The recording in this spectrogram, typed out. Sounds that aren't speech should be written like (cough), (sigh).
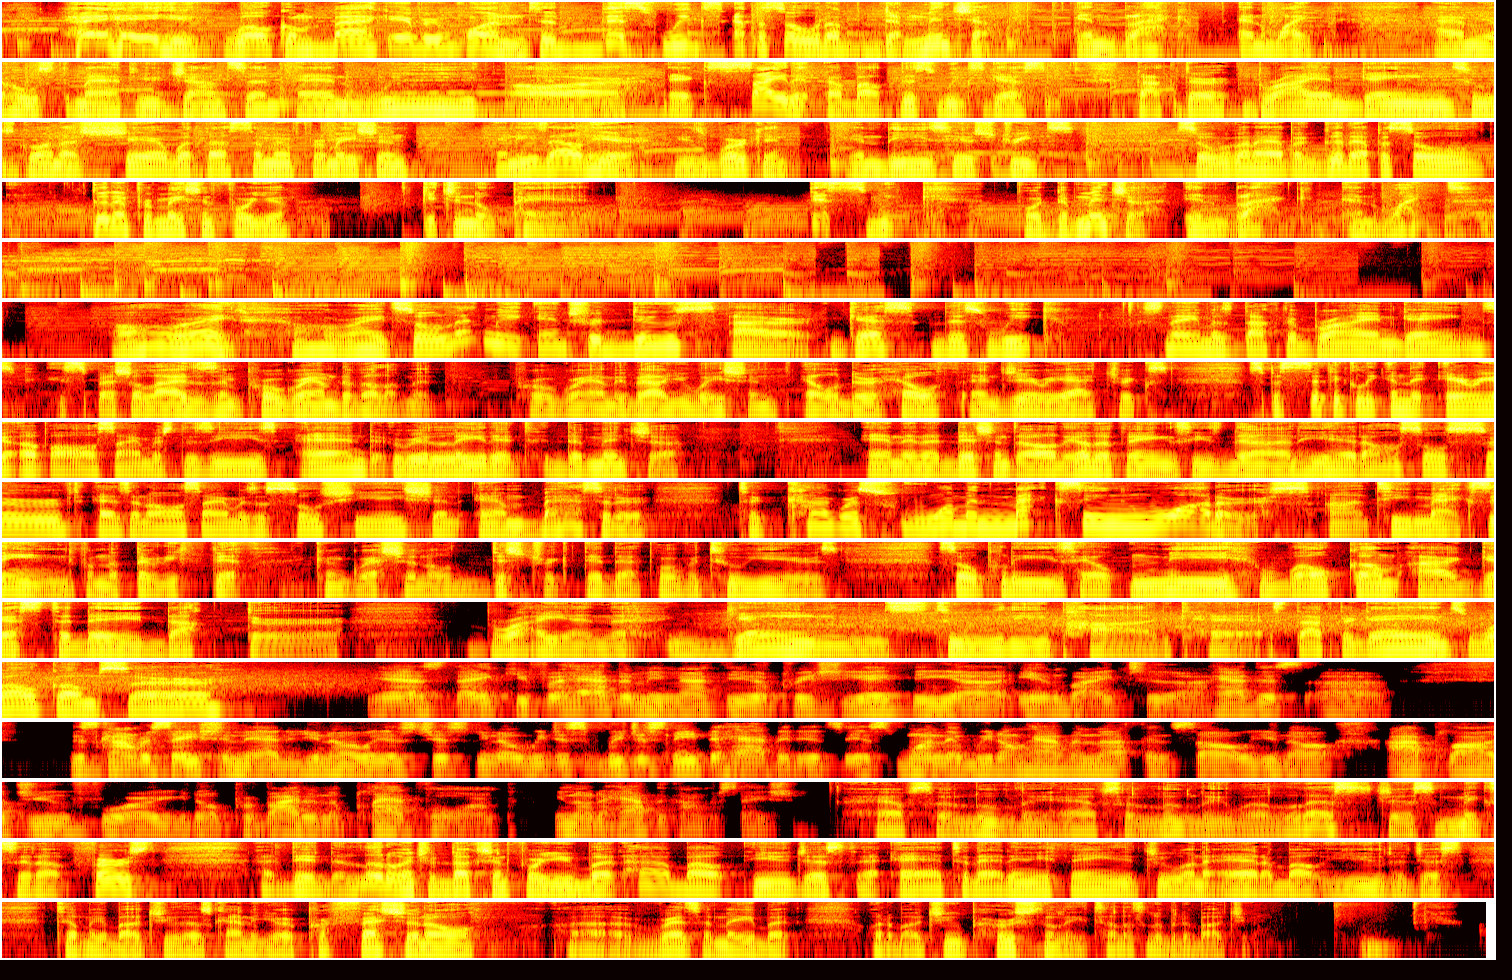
Hey, welcome back, everyone, to this week's episode of Dementia in Black and White. I am your host, Matthew Johnson, and we are excited about this week's guest, Dr. Brian Gaines, who's going to share with us some information. And he's out here, he's working in these here streets. So we're going to have a good episode, good information for you. Get your notepad. This week for Dementia in Black and White. All right. All right. So let me introduce our guest this week. His name is Dr. Brian Gaines. He specializes in program development, program evaluation, elder health, and geriatrics, specifically in the area of Alzheimer's disease and related dementia. And in addition to all the other things he's done, he had also served as an Alzheimer's Association ambassador to Congresswoman Maxine Waters, Auntie Maxine from the 35th Congressional District, did that for over two years. So please help me welcome our guest today, Dr. Brian Gaines, to the podcast. Dr. Gaines, welcome, sir. Yes, thank you for having me, Matthew. Appreciate the uh, invite to uh, have this uh, this conversation. That you know is just you know we just we just need to have it. It's it's one that we don't have enough, and so you know I applaud you for you know providing a platform you know, to have the conversation. Absolutely. Absolutely. Well, let's just mix it up. First, I did a little introduction for you, but how about you just add to that anything that you want to add about you to just tell me about you? That's kind of your professional uh, resume, but what about you personally? Tell us a little bit about you.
